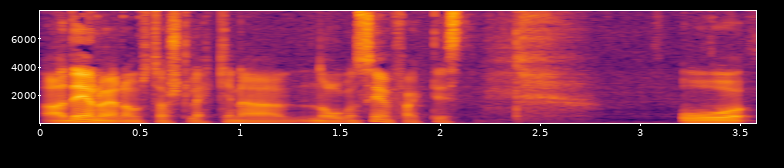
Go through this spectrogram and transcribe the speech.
Ja, det är nog en av de största läckorna någonsin faktiskt. Och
